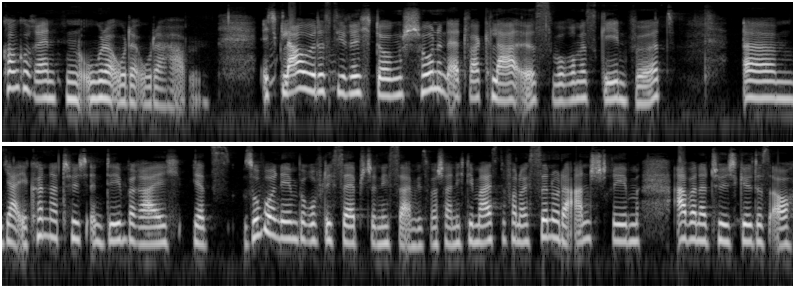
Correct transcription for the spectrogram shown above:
Konkurrenten oder oder oder haben. Ich glaube, dass die Richtung schon in etwa klar ist, worum es gehen wird. Ähm, ja, ihr könnt natürlich in dem Bereich jetzt sowohl nebenberuflich selbstständig sein, wie es wahrscheinlich die meisten von euch sind oder anstreben, aber natürlich gilt es auch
